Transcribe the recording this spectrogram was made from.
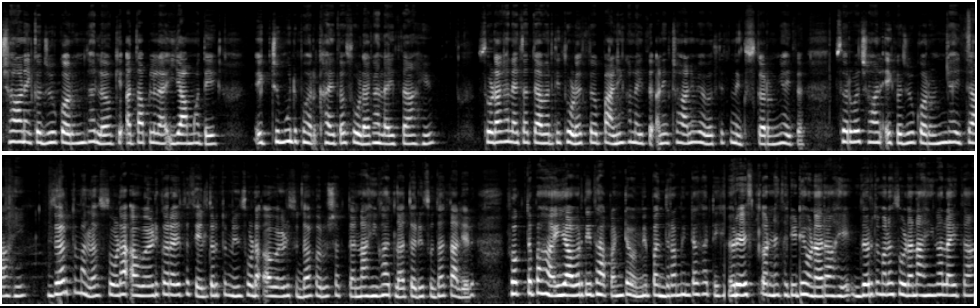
छान एकजीव करून झालं की आता आपल्याला यामध्ये एक चिमूटभर खायचा सोडा घालायचा आहे. सोडा घालायचा त्यावरती थोडंसं पाणी घालायचं आणि छान व्यवस्थित मिक्स करून घ्यायचं. सर्व छान एकजीव करून घ्यायचं आहे. जर तुम्हाला सोडा अवॉइड करायचा असेल तर तुम्ही सोडा अवॉइडसुद्धा करू शकता. नाही घातला तरीसुद्धा चालेल. फक्त पहा यावरती झाकण ठेवून मी पंधरा मिनटासाठी रेस्ट करण्यासाठी ठेवणार आहे. जर तुम्हाला सोडा नाही घालायचा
